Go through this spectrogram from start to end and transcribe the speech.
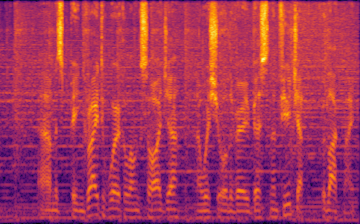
Um, it's been great to work alongside you, and I wish you all the very best in the future. Good luck, mate.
